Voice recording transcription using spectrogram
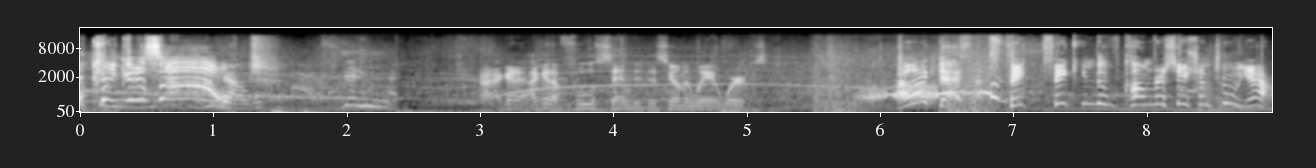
Okay, get us out. You know, didn't. Alright, I gotta, I gotta full send it. That's the only way it works. I like that. Fake, faking the conversation too. Yeah.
